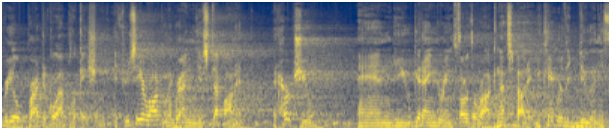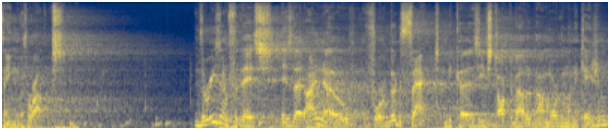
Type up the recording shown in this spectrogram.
real practical application. If you see a rock on the ground and you step on it, it hurts you, and you get angry and throw the rock, and that's about it. You can't really do anything with rocks. The reason for this is that I know for a good fact, because he's talked about it on more than one occasion,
